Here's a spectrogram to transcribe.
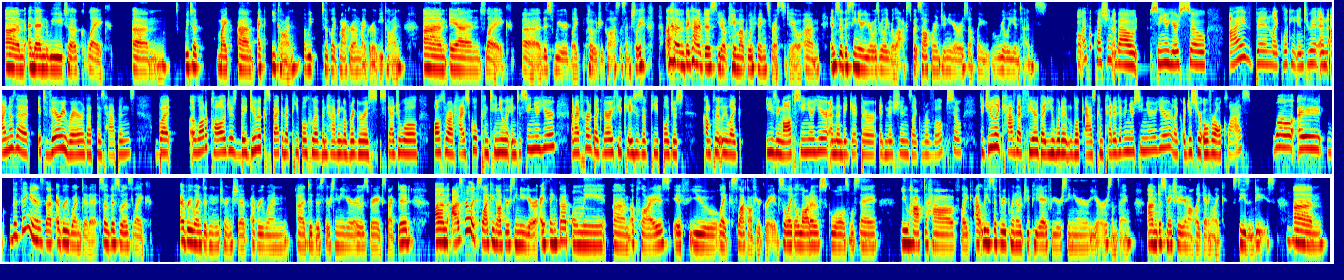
Um, and then we took like, um, we took my um econ we took like macro and micro econ um and like uh this weird like poetry class essentially. Um they kind of just you know came up with things for us to do. Um and so the senior year was really relaxed but sophomore and junior year was definitely really intense. Oh i have a question about senior year. So i've been like looking into it and i know that it's very rare that this happens but a lot of colleges they do expect that people who have been having a rigorous schedule all throughout high school continue it into senior year. And i've heard like very few cases of people just completely like easing off senior year and then they get their admissions like revoked. So did you like have that fear that you wouldn't look as competitive in your senior year like or just your overall class? Well i the thing is that everyone did it. So this was like everyone did an internship. Everyone uh, did this their senior year. It was very expected. Um, as for like slacking off your senior year i think that only um, applies if you like slack off your grades. So like a lot of schools will say you have to have like at least a 3.0 gpa for your senior year or something um, just to make sure you're not like getting like c's and d's. Mm-hmm. um,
